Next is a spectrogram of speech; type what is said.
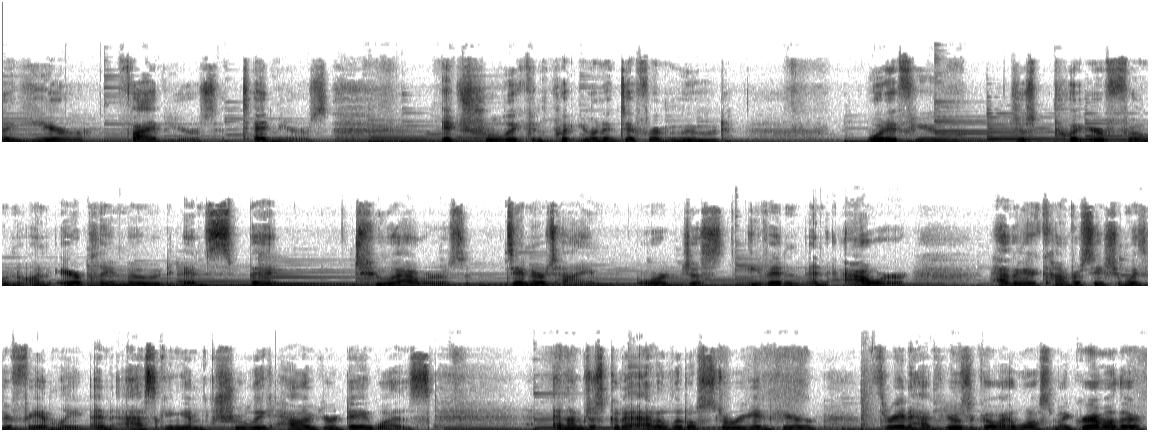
a year, five years, 10 years? it truly can put you in a different mood. What if you just put your phone on airplane mode and spent two hours, dinner time, or just even an hour having a conversation with your family and asking them truly how your day was? And I'm just going to add a little story in here. Three and a half years ago, I lost my grandmother.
